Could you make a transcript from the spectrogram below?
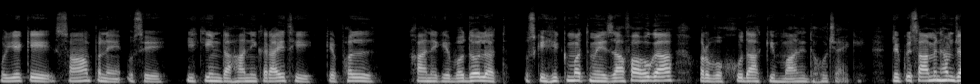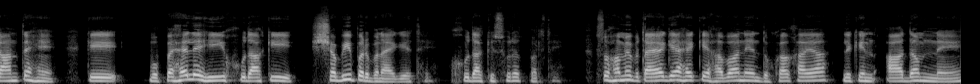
وہ یہ کہ سانپ نے اسے یقین دہانی کرائی تھی کہ پھل کھانے کی بدولت اس کی حکمت میں اضافہ ہوگا اور وہ خدا کی ماند ہو جائے گی۔ جبکہ سامن ہم جانتے ہیں کہ وہ پہلے ہی خدا کی شبی پر بنائے گئے تھے، خدا کی صورت پر تھے۔ سو ہمیں بتایا گیا ہے کہ ہوا نے دھوکا کھایا، لیکن آدم نے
